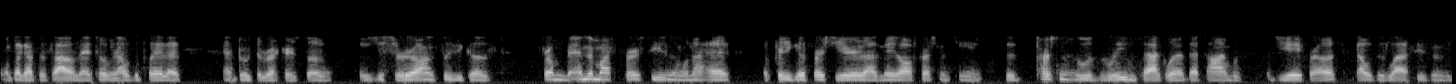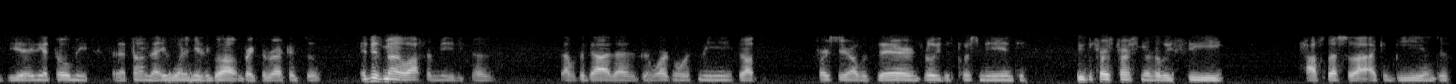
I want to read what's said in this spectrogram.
once I got the sideline, they told me that was the play that had broke the record. So it was just surreal, honestly, because from the end of my first season when I had a pretty good first year, that I made all freshman team the person who was the leading tackler at that time was a GA for us. That was his last season as a GA, and he had told me at that time that he wanted me to go out and break the record. So it just meant a lot for me because that was a guy that had been working with me throughout the first year I was there and really just pushed me into. He's the first person to really see how special I could be and just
